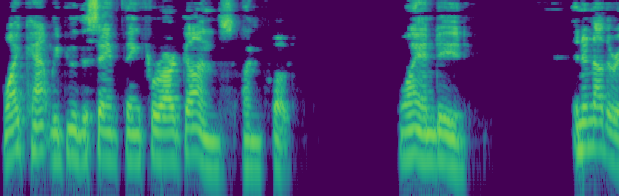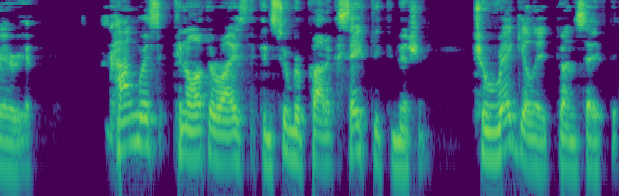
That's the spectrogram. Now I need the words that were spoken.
why can't we do the same thing for our guns? Unquote. Why indeed? In another area, Congress can authorize the Consumer Product Safety Commission to regulate gun safety,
